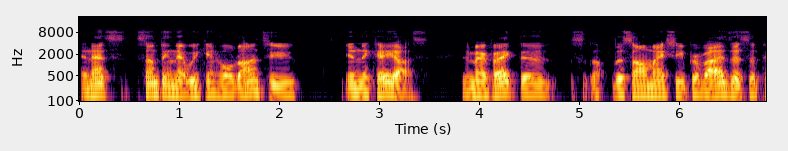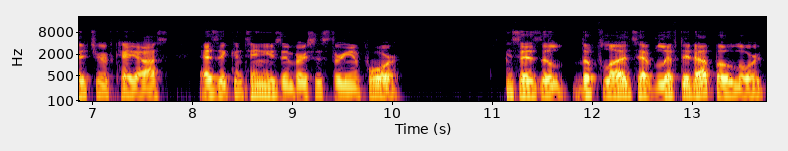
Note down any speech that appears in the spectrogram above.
And that's something that we can hold on to in the chaos. As a matter of fact, the, the psalm actually provides us a picture of chaos as it continues in verses 3 and 4. It says, the, the floods have lifted up, O Lord.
